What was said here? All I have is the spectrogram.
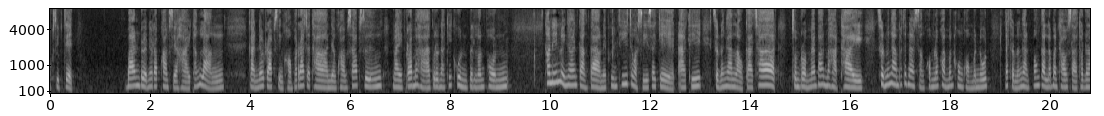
2567 บ้านเรือนได้รับความเสียหายทั้งหลังการได้รับสิ่งของพระราชทานอย่างความซาบซึ้งในพระมหากรุณาธิคุณเป็นล้นพ้น ทั้งนี้หน่วยงานต่างๆ ในพื้นที่จังหวัดศรีสะเกดอาทิสำนักงงานเหล่ากาชาติ ชมรมแม่บ้านมหาดไทยสำนักงงานพัฒนาสังคมและความมั่นคงของมนุษย์ และสำนักงานป้องกันและบรรเทาสาธารณ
